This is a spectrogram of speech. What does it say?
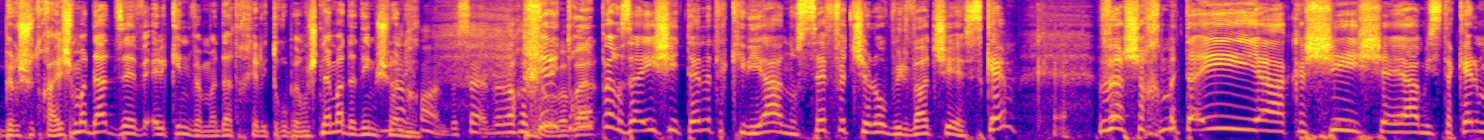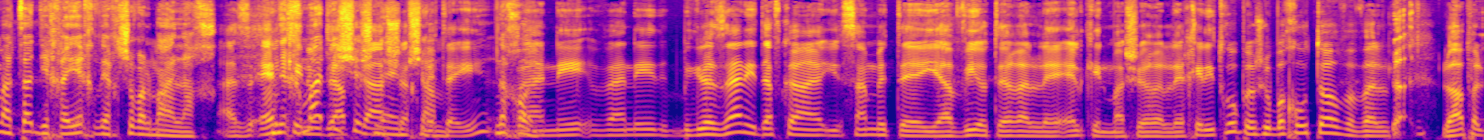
ברשותך, יש מדד זאב אלקין ומדד חילי טרופר, הם שני מדדים שונים. נכון, בסדר, לא חשוב. חילי אבל... טרופר זה האיש שייתן את הכליה הנוספת שלו בלבד שיהיה הסכם, כן. והשחמטאי הקשיש המסתכל מהצד יחייך ויחשוב על מהלך. אז אלקין הוא דווקא. השחמטאי, נכון. ואני, ואני, בגלל זה אני דווקא שם את אה, יהבי יותר על אה, אלקין מאשר על אה, חילי טרופר, שהוא בחור טוב, אבל לא. לא, הפול,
